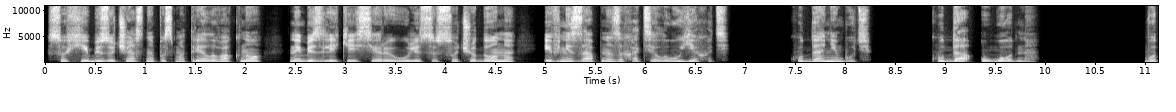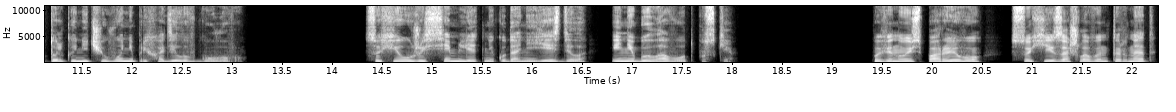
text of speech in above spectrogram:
Сухи безучастно посмотрела в окно на безликие серые улицы Сочодона и внезапно захотела уехать. Куда-нибудь. Куда угодно. Вот только ничего не приходило в голову. Сухи уже семь лет никуда не ездила и не была в отпуске. Повинуясь порыву, Сухи зашла в интернет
